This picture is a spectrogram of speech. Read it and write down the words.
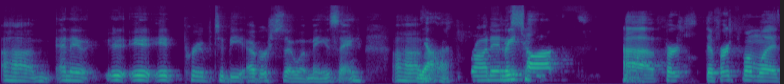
Um, and it, it, it proved to be ever so amazing. Um, yeah, brought in three talks uh, first, the first one was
